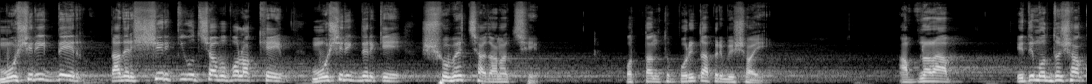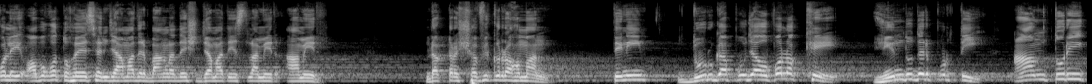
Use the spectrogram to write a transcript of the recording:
মুশরিকদের, তাদের শিরকি উৎসব উপলক্ষে মুশরিকদেরকে শুভেচ্ছা জানাচ্ছে। অত্যন্ত পরিতাপের বিষয়। আপনারা ইতিমধ্যে সকলেই অবগত হয়েছেন যে আমাদের বাংলাদেশ জামাতে ইসলামীর আমির ডক্টর শফিকুর রহমান তিনি দুর্গা পূজা উপলক্ষে হিন্দুদের প্রতি আন্তরিক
